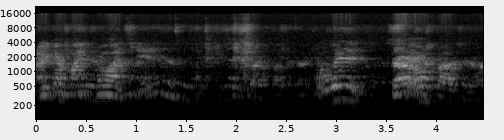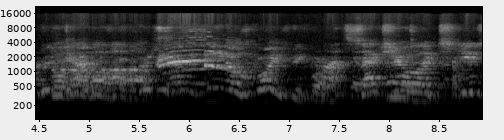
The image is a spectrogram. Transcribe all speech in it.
I got my cards. Oh, wait a Daryl? Oh, oh, oh, oh. Haven't seen those coins before. Sexual excuse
